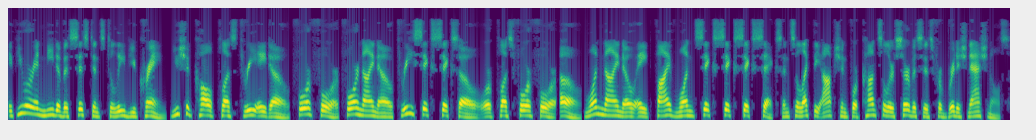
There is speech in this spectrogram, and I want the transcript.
If you are in need of assistance to leave Ukraine, you should call plus 380-44-490-3660 or plus 44-0-1908-516666 and select the option for consular services for British nationals.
